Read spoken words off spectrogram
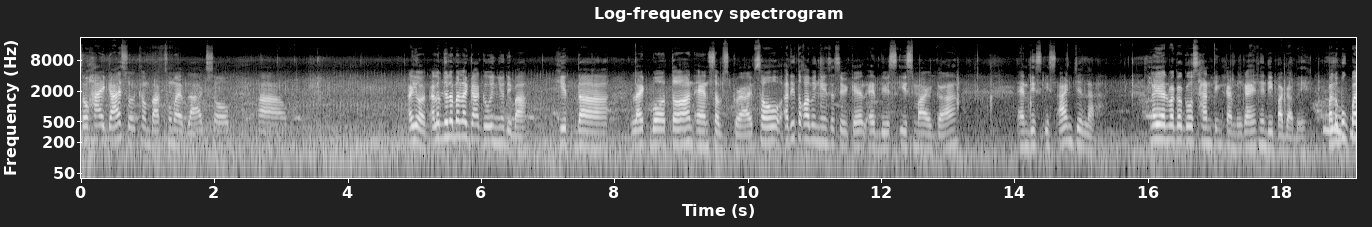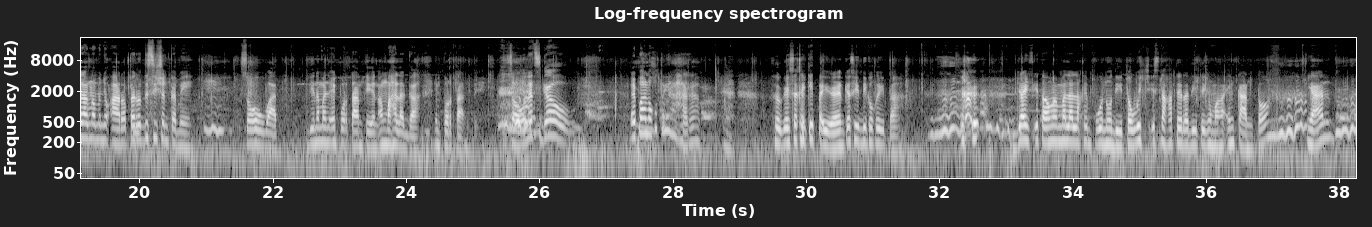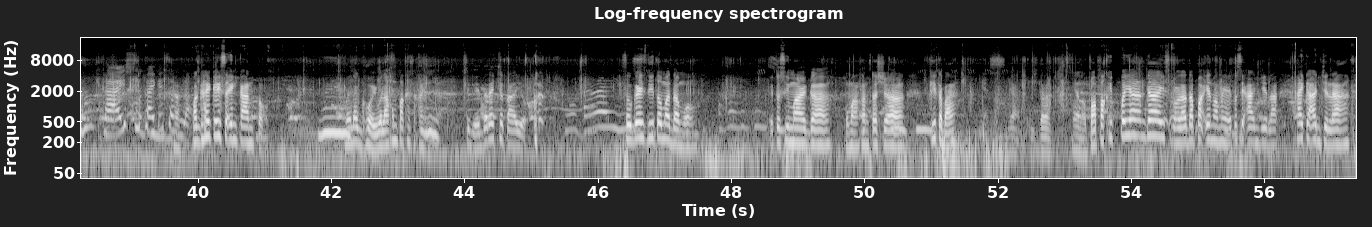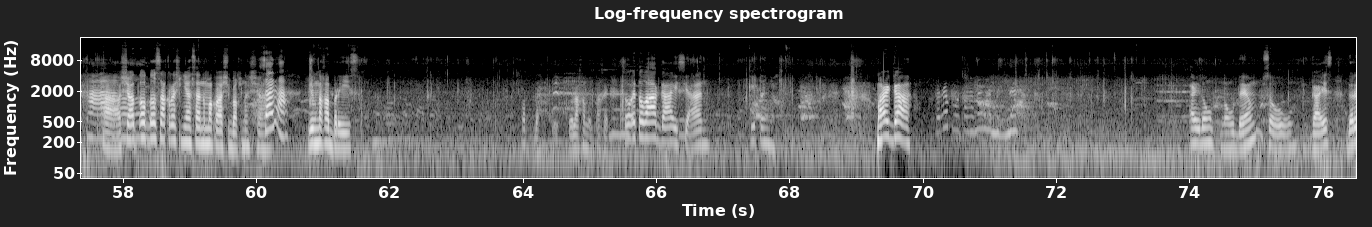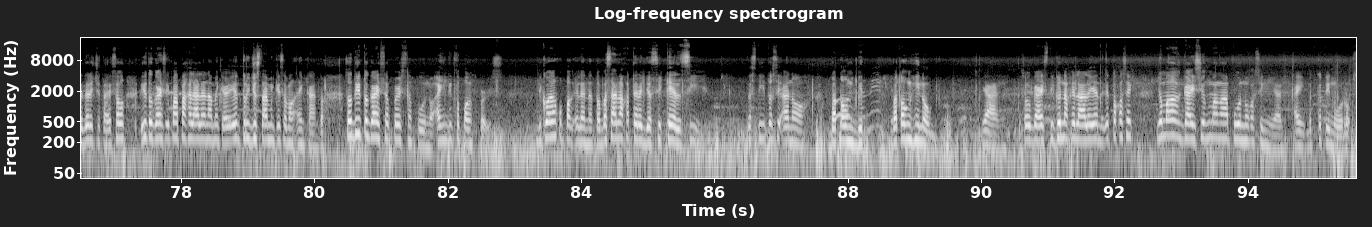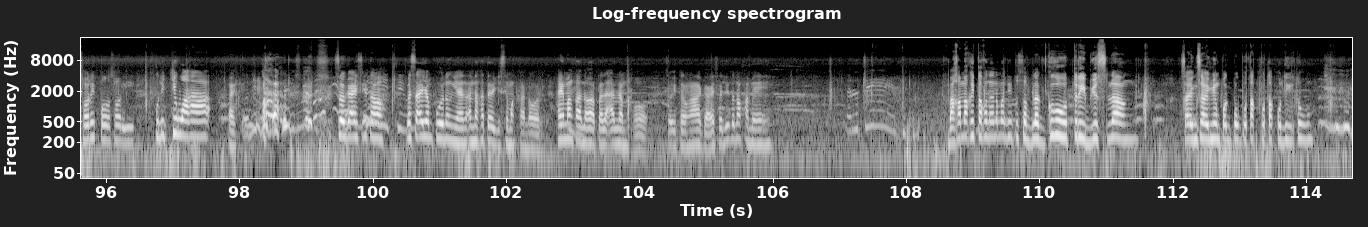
So hi guys, welcome back to my vlog. So um Ayun, alam niyo na ba na gagawin niyo, 'di ba? Hit the like button and subscribe. So, andito kami ngayon sa Circle and this is Marga and this is Angela. Ngayon, mag-ghost hunting kami kahit hindi pa gabi. Palubog pa lang naman yung araw pero decision kami. So what? Hindi naman yung importante yun. Ang mahalaga, importante. So, let's go! Eh, paano ko ito iharap? So guys, nakikita yun kasi hindi ko kita. guys, ito may malalaking puno dito which is nakatira dito yung mga engkanto. Yan. Guys, mag-hi kayo sa vlog. Mag-hi kayo sa engkanto. May nag-hoy. Wala akong pake sa kanya. Sige, diretso tayo. so guys, dito madam oh. Ito si Marga. Kumakanta siya. Kita ba? Yes. Yan. Yan oh. Papakit pa yan guys. Madadapa yan mamaya. Ito si Angela. Hi ka Angela. Ah, shout out daw sa crush niya. Sana ma-crushback na siya. Sana. Yung naka-brace. What the heck? Wala kami pake. So, ito nga guys, yan. Kita nyo. Marga! Tara po, tara na, lamig na. I don't know them. So, guys, dire-diretso tayo. So, dito guys, ipapakilala namin kayo. Introduce namin kayo sa mga engkanto. So, dito guys, sa first na puno. Ay, hindi to pang first. Hindi ko alam kung pang ilan na to. Basta nakatira dyan si Kelsey. Tapos dito si ano, Batong Bit, Batong Hinog. Yan. So guys, di ko nakilala yan. Ito kasi, yung mga guys, yung mga puno kasing yan. Ay, ba't ko tinuro? Sorry po, sorry. Konnichiwa! Ay. so guys, ito, basta yung punong yan, ang nakatira dyan si Mang Kanor. Hi Mang Kanor, pala alam ko. So ito nga guys, dito na kami. Baka makita ko na naman dito sa vlog ko, trivious lang. Sayang-sayang yung pagpuputak-putak ko dito.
